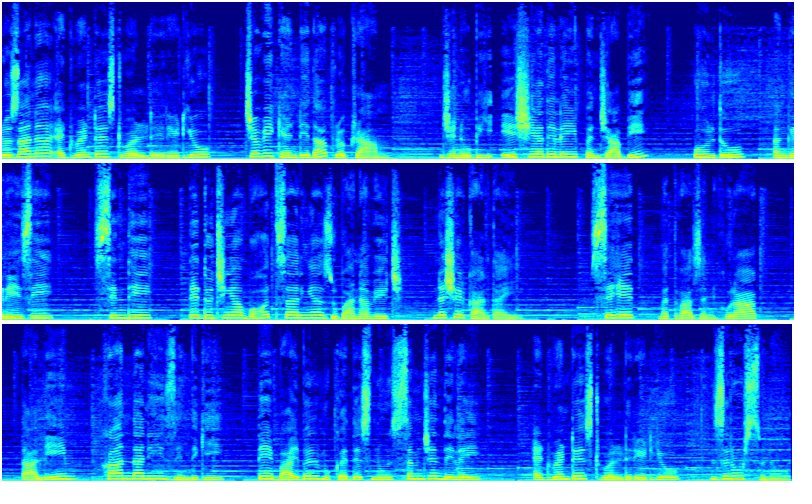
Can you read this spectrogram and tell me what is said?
ਰੋਜ਼ਾਨਾ ਐਡਵੈਂਟਿਸਟ ਵਰਲਡ ਰੇਡੀਓ 24 ਘੰਟੇ ਦਾ ਪ੍ਰੋਗਰਾਮ ਜਨੂਬੀ ਏਸ਼ੀਆ ਦੇ ਲਈ ਪੰਜਾਬੀ ਉਰਦੂ ਅੰਗਰੇਜ਼ੀ ਸਿੰਧੀ ਤੇ ਦੂਜੀਆਂ ਬਹੁਤ ਸਾਰੀਆਂ ਜ਼ੁਬਾਨਾਂ ਵਿੱਚ ਨਸ਼ਰ ਕਰਦਾ ਹੈ ਸਿਹਤ ਮਤਵਾਜ਼ਨ ਖੁਰਾਕ تعلیم ਖਾਨਦਾਨੀ ਜ਼ਿੰਦਗੀ ਤੇ ਬਾਈਬਲ ਮੁਕੱਦਸ ਨੂੰ ਸਮਝਣ ਦੇ ਲਈ ਐਡਵੈਂਟਿਸਟ ਵਰਲਡ ਰੇਡੀਓ ਜ਼ਰੂਰ ਸੁਨੋ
